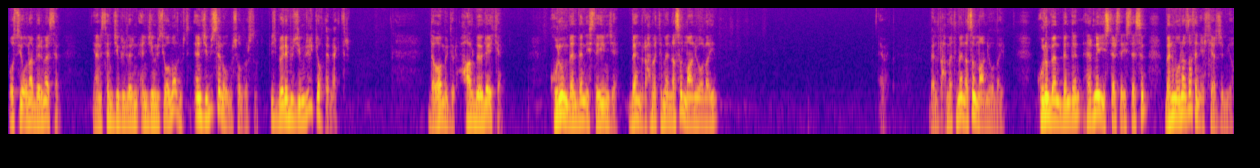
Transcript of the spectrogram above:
o suyu ona vermezsen, yani sen cimrilerin en cimrisi olmaz mısın? En cimri sen olmuş olursun. Hiç böyle bir cimrilik yok demektir. Devam ediyor. Hal böyleyken, kulum benden isteyince, ben rahmetime nasıl mani olayım? Evet. Ben rahmetime nasıl mani olayım? Kulum ben benden her neyi isterse istesin, benim ona zaten ihtiyacım yok.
